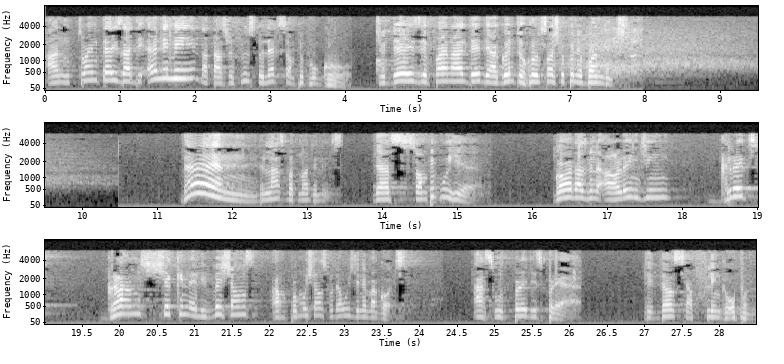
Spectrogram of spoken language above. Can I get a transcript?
And 20 is that the enemy that has refused to let some people go. Today is the final day they are going to hold such people in bondage. Then, the last but not the least, there are some people here God has been arranging great, grand, shaking elevations and promotions for them which they never got. As we pray this prayer, the doors shall fling open.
